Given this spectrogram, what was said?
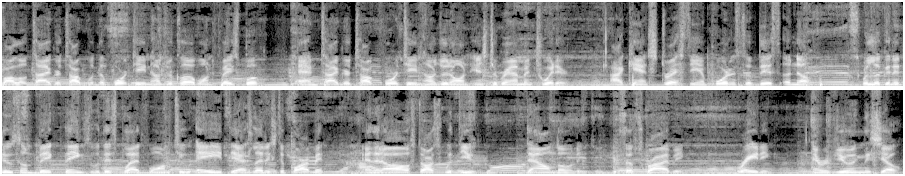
follow Tiger Talk with the 1400 Club on Facebook and Tiger Talk 1400 on Instagram and Twitter. I can't stress the importance of this enough. We're looking to do some big things with this platform to aid the athletics department, and it all starts with you downloading, subscribing, rating, and reviewing the show.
